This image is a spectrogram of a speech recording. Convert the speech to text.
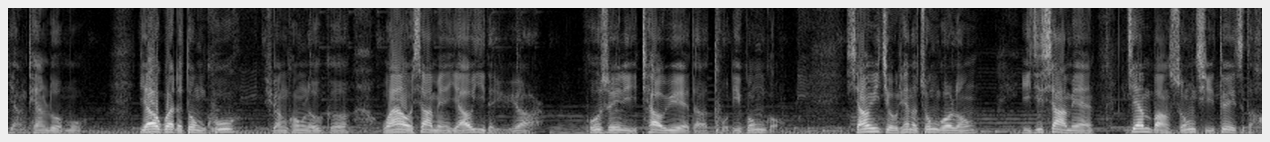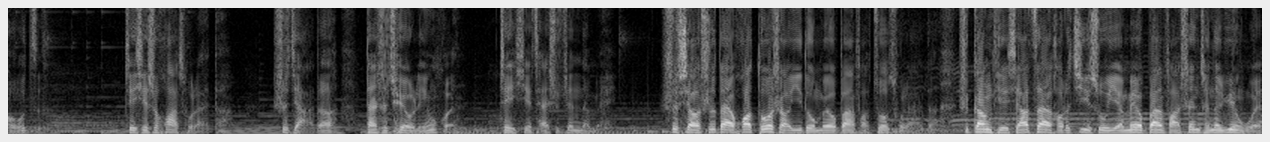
仰天落幕，妖怪的洞窟，悬空楼阁，玩偶下面摇曳的鱼儿，湖水里跳跃的土地公公，翔于九天的中国龙，以及下面肩膀耸起对子的猴子，这些是画出来的，是假的，但是却有灵魂，这些才是真的美。是《小时代》花多少亿都没有办法做出来的，是钢铁侠再好的技术也没有办法生成的韵味，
